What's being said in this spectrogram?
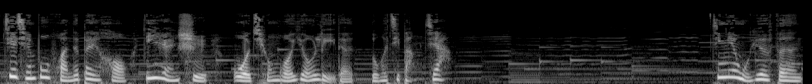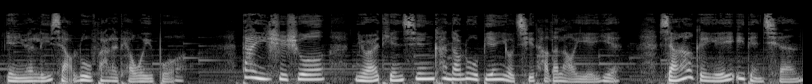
借钱不还的背后依然是我穷我有理的逻辑绑架。今年五月份，演员李小璐发了条微博，大意是说女儿甜心看到路边有乞讨的老爷爷，想要给爷爷一点钱，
